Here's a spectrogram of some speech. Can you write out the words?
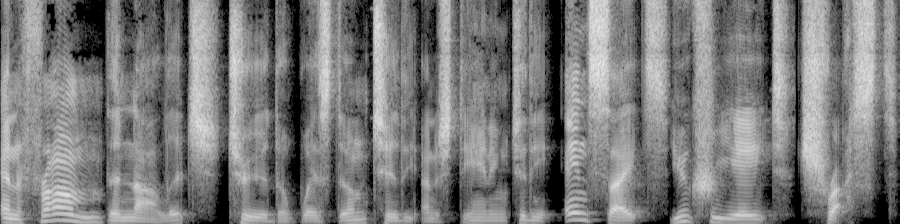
And from the knowledge to the wisdom to the understanding to the insights, you create trust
